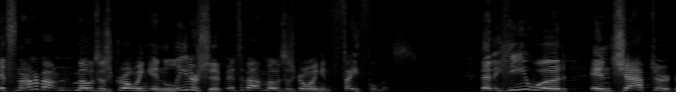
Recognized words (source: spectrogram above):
It's not about Moses growing in leadership, it's about Moses growing in faithfulness that he would in chapter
